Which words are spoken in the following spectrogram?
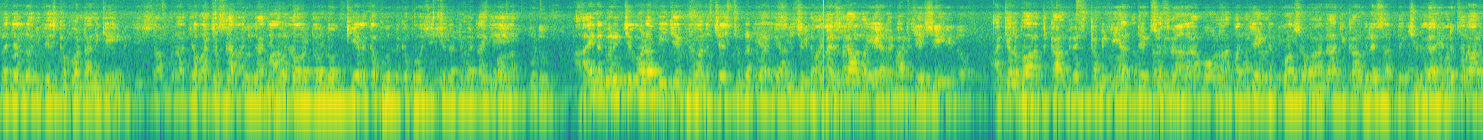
ప్రజల్లోకి తీసుకుపోవడానికి పాల్గొనడంలో కీలక భూమిక పోషించినటువంటి మహాత్ముడు ఆయన గురించి కూడా బీజేపీ వాళ్ళు చేస్తున్నటువంటి అనుచిత ఏర్పాటు చేసి అఖిల భారత కాంగ్రెస్ కమిటీ అధ్యక్షుడిగా గ్రామంలో పనిచేయడం కోసం ఆనాటి కాంగ్రెస్ అధ్యక్షుడిగా ఎన్నుకోవడం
